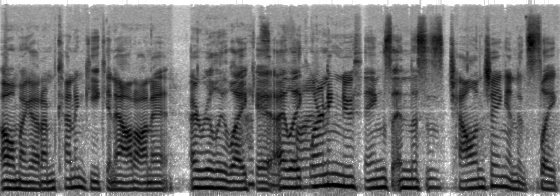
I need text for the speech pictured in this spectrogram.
Oh my god, I'm kind of geeking out on it. I really like That's it. so I like fun. learning new things, and this is challenging, and it's like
